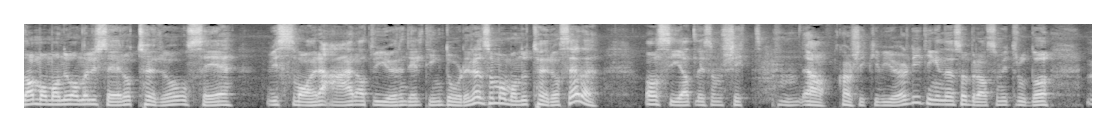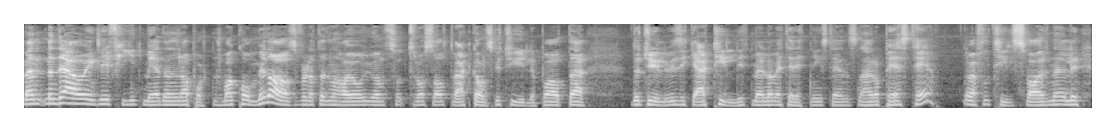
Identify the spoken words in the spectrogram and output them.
da må man jo analysere og tørre å se Hvis svaret er at vi gjør en del ting dårligere, så må man jo tørre å se det. Og si at liksom shit, ja, kanskje ikke vi gjør de tingene så bra som vi trodde. Men, men det er jo egentlig fint med den rapporten som har kommet, da, altså for den har jo tross alt vært ganske tydelig på at det tydeligvis ikke er tillit mellom Etterretningstjenesten her og PST i hvert fall tilsvarende eller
